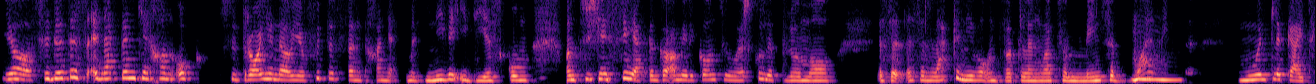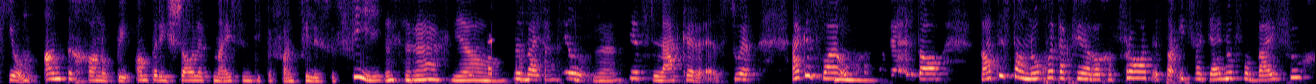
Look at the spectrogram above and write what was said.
Ja, so dit is en ek dink jy gaan ook sodra jy nou jou voete vind, gaan jy met nuwe idees kom, want soos jy sê, ek dink 'n Amerikaanse hoërskooldiploma is 'n is 'n lekker nuwe ontwikkeling wat vir mense baie mm. mense moontlikheid gee om aan te gaan op die amper die Charlotte Mason tipe van filosofie. Dis reg, ja. Onderwys steeds lekker is. So ek is baie hmm. opgewonde. Is daar wat is daar nog wat ek vir jou wou gevra het? Is daar iets wat jy nog wil byvoeg?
